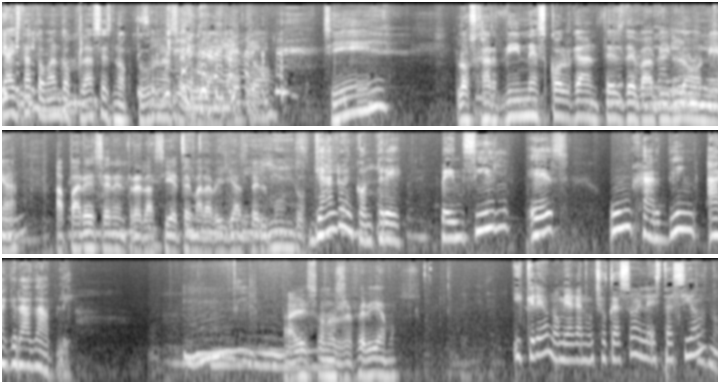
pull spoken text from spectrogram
Ya está tomando clases nocturnas en Uriangato. Sí. Los jardines colgantes de Babilonia aparecen entre las siete maravillas del mundo. Ya lo encontré. Pensil es un jardín agradable. A eso nos referíamos. Y creo, no me hagan mucho caso, en la estación,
